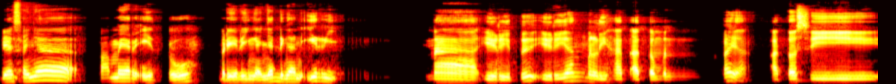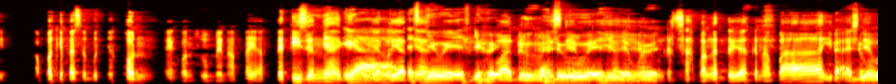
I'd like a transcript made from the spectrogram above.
biasanya pamer itu beriringannya dengan iri Nah iri itu iri yang melihat atau men apa ya atau si apa kita sebutnya kon eh konsumen apa ya netizennya gitu ya yang lihatnya. SJW SJW Waduh, Aduh, SJW ya SJW. emang kesah banget tuh ya. Kenapa itu Aduh. SJW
